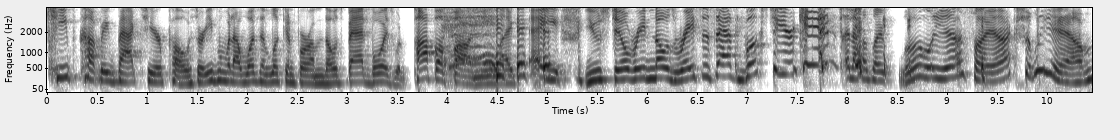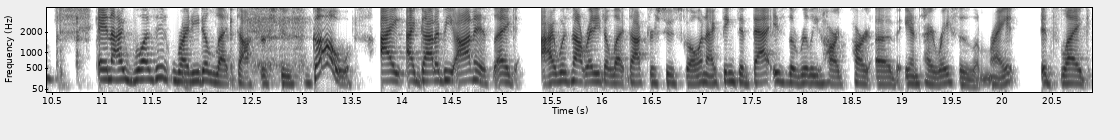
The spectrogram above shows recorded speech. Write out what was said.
keep coming back to your posts, or even when I wasn't looking for them, those bad boys would pop up on me like, hey, you still reading those racist ass books to your kids? And I was like, well, yes, I actually am. And I wasn't ready to let Dr. Seuss go. I, I got to be honest, like, I was not ready to let Dr. Seuss go. And I think that that is the really hard part of anti racism, right? It's like,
